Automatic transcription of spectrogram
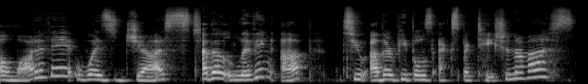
a lot of it was just about living up to other people's expectation of us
